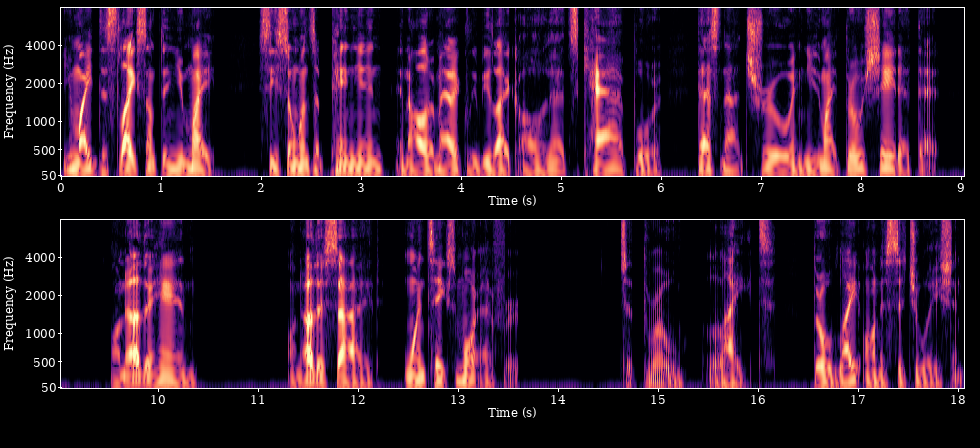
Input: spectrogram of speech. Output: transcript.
You might dislike something, you might see someone's opinion and automatically be like, oh, that's cap or that's not true. And you might throw shade at that. On the other hand, on the other side, one takes more effort to throw light, throw light on a situation,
